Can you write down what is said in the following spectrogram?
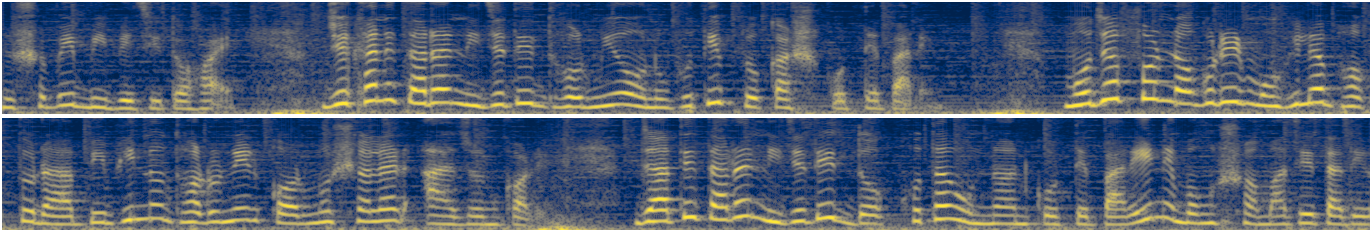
হিসেবে বিবেচিত হয়, যেখানে তারা নিজেদের ধর্মীয় অনুভূতি প্রকাশ করতে পারেন। মুজফ্ফরনগরের মহিলা ভক্তরা বিভিন্ন ধরনের কর্মশালার আয়োজন করেন, যাতে তারা নিজেদের দক্ষতা উন্নয়ন করতে পারেন এবং সমাজে তাদের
